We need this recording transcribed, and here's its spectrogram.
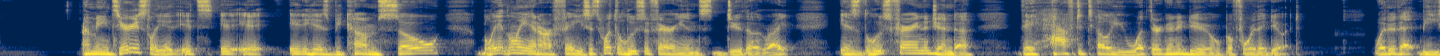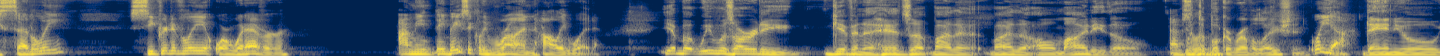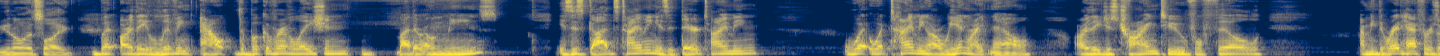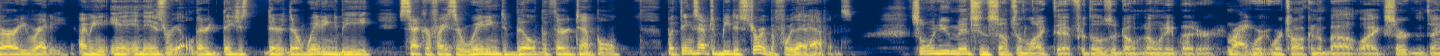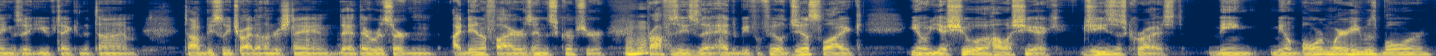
I mean, seriously, it, it's, it, it, it has become so blatantly in our face. It's what the Luciferians do, though, right? Is the Luciferian agenda, they have to tell you what they're going to do before they do it. Whether that be subtly, secretively, or whatever. I mean, they basically run Hollywood. Yeah, but we was already given a heads up by the by the Almighty though. Absolutely. With the book of Revelation. well, yeah. Daniel, you know, it's like But are they living out the book of Revelation by their own means? Is this God's timing? Is it their timing? What what timing are we in right now? Are they just trying to fulfill I mean, the red heifers are already ready. I mean, in, in Israel, they're they just they're they're waiting to be sacrificed. They're waiting to build the third temple, but things have to be destroyed before that happens. So when you mention something like that, for those who don't know any better, Right. We're we're talking about like certain things that you've taken the time to obviously try to understand that there were certain identifiers in the scripture, Mhm. prophecies that had to be fulfilled, just like, you know, Yeshua HaMashiach, Jesus Christ, being, you know, born where he was born,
